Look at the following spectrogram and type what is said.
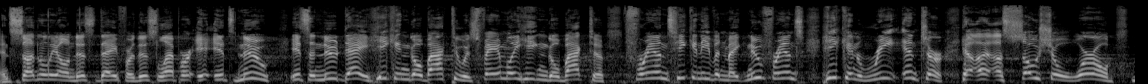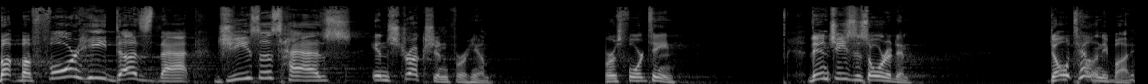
And suddenly, on this day for this leper, it, it's new. It's a new day. He can go back to his family. He can go back to friends. He can even make new friends. He can re enter a, a social world. But before he does that, Jesus has instruction for him. Verse 14. Then Jesus ordered him, Don't tell anybody.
